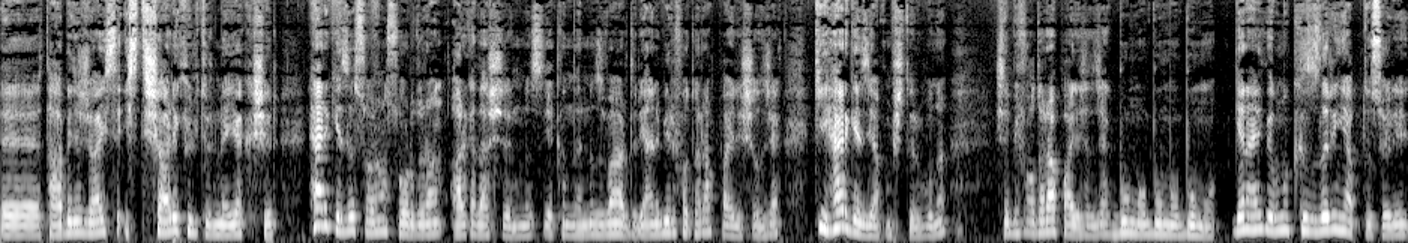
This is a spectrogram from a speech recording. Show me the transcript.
e, tabiri caizse istişare kültürüne yakışır. Herkese soran sorduran arkadaşlarınız, yakınlarınız vardır. Yani bir fotoğraf paylaşılacak ki herkes yapmıştır bunu. İşte bir fotoğraf paylaşılacak bu mu bu mu bu mu. Genellikle bunu kızların yaptığı söyle,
